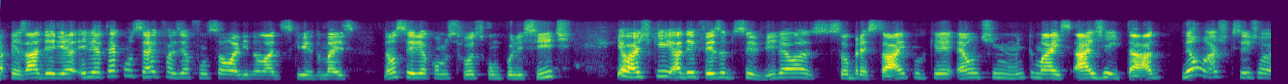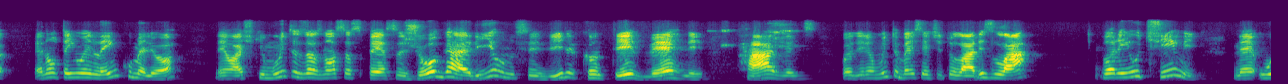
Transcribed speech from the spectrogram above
apesar dele, ele até consegue fazer a função ali no lado esquerdo, mas não seria como se fosse com o Pulisic. E eu acho que a defesa do Sevilha ela sobressai porque é um time muito mais ajeitado. Não acho que seja, é, não tem um elenco melhor. Né? Eu acho que muitas das nossas peças jogariam no Sevilha. Kanté, Werner, Havertz poderiam muito bem ser titulares lá. Porém, o time, né, o,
